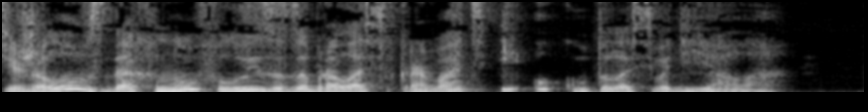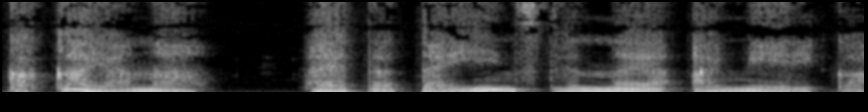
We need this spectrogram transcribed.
Тяжело вздохнув, Луиза забралась в кровать и укуталась в одеяло. «Какая она? Это таинственная Америка!»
